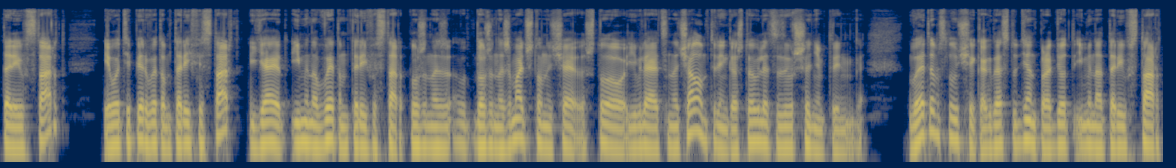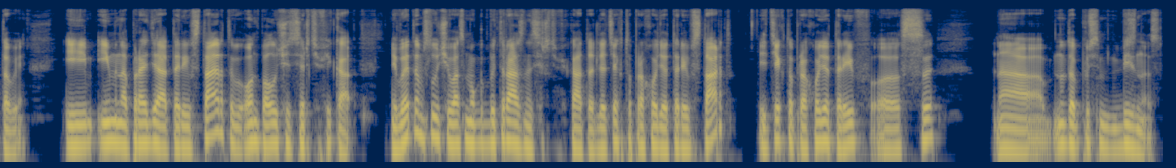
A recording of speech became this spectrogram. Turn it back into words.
тариф старт, и вот теперь в этом тарифе старт, я именно в этом тарифе старт должен, должен нажимать, что, нача, что является началом тренинга, а что является завершением тренинга. В этом случае, когда студент пройдет именно тариф стартовый, и именно пройдя тариф стартовый, он получит сертификат. И в этом случае у вас могут быть разные сертификаты для тех, кто проходит тариф старт, и тех, кто проходит тариф э, с ну, допустим, бизнес.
